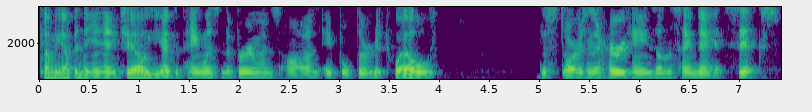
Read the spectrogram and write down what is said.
Coming up in the NHL, you got the Penguins and the Bruins on April 3rd at 12, the Stars and the Hurricanes on the same day at 6,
